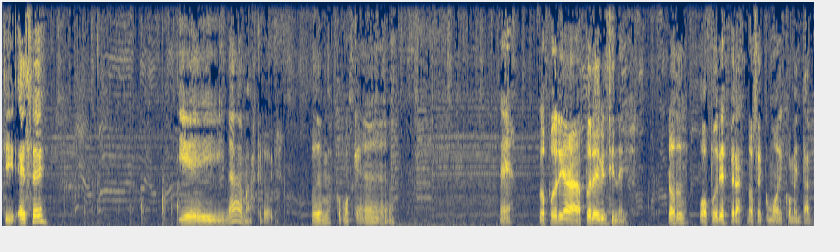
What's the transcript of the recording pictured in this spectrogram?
Sí, ese. Y, nada más, creo yo. Lo demás, como que. eh, Eh, lo podría, podría vivir sin ellos. Los o podría esperar, no sé cómo comentarlo.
